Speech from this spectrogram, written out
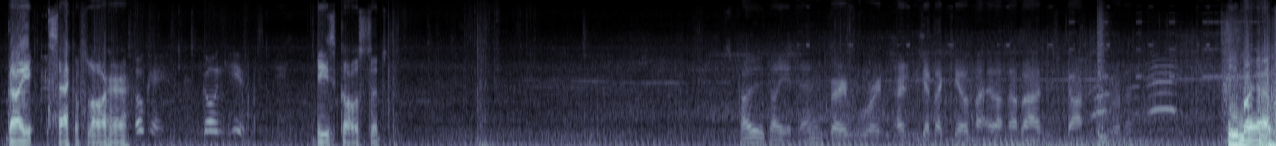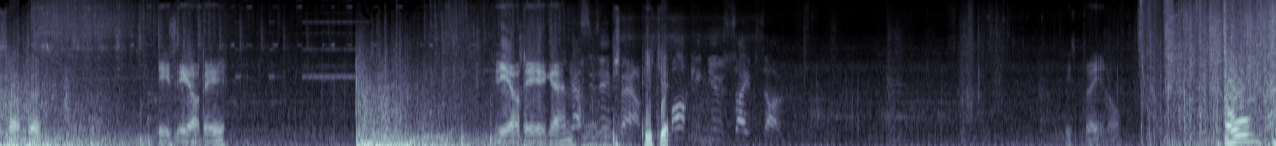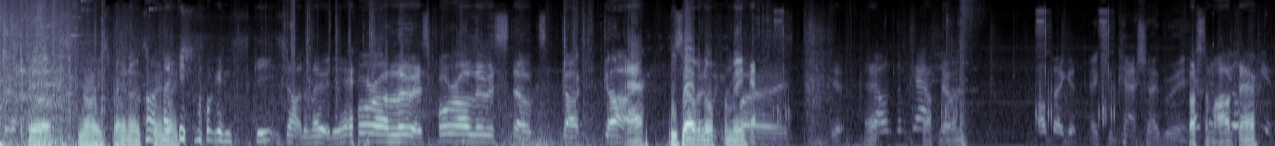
Guy, second floor here. Okay, going here. He's ghosted. It's probably the guy you down. Very worried. I didn't get that kill on that, on that lad. He's gone. He's running. He might have southwest. He's ELD. ELD again. Gas is inbound. Peek it. Marking new safe zone. He's playing up. Oh! Yeah, nice, very nice, very he nice. fucking skeet shot him out of the air. Poor old Lewis, poor old Lewis Stokes. God, God. Eh, He's having enough for me. Bye. Yeah. Yeah, Found some cash. drop him on. I'll take it. Extra cash over here. got some Enemy there. over here.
